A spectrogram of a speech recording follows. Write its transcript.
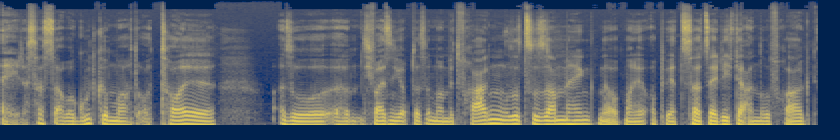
ey, das hast du aber gut gemacht, oh toll. Also ähm, ich weiß nicht, ob das immer mit Fragen so zusammenhängt, ne? ob man, ob jetzt tatsächlich der andere fragt,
